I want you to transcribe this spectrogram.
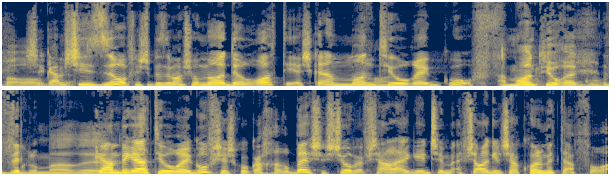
באור. שגם שיזוף, יש בזה משהו מאוד אירוטי, יש כאן המון נכון. תיאורי גוף. המון תיאורי גוף, ו- כלומר... גם uh... בגלל תיאורי גוף, שיש כל כך הרבה, ששוב, אפשר להגיד, ש... אפשר להגיד שהכל מטאפורה.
